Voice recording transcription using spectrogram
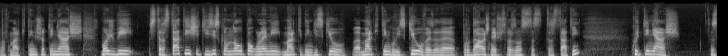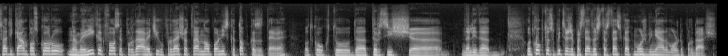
в маркетинг, защото ти нямаш, може би, страста ти ще ти изисква много по-големи маркетинги скил, маркетингови скилове, за да продаваш нещо свързано с страста ти, които ти нямаш. Затова ти казвам по-скоро, намери какво се продава, вече го продаваш, защото това е много по-ниска топка за тебе, отколкото да търсиш, а, нали, да, отколкото се опитваш да преследваш страста си, която може би няма да можеш да продаваш.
